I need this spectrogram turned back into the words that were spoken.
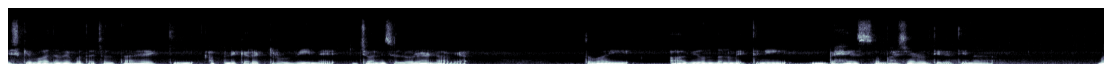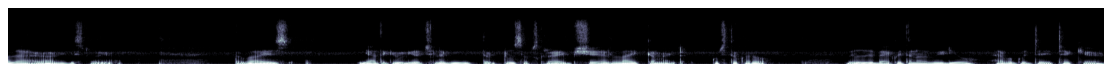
इसके बाद हमें पता चलता है कि अपने कैरेक्टर वी में जॉनी सिल्वरहैंड आ गया। तो भाई, आगे उन दोनों में इतनी बहस और भसड़ होती रहती है ना, मज़ा आएगा आगे की स्टोरी में। तो गाइस यहाँ तक वीडियो अच्छी लगी तो do subscribe share like comment कुछ तो करो। Will be back with another video have a good day take care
